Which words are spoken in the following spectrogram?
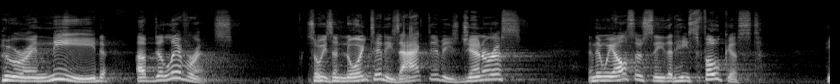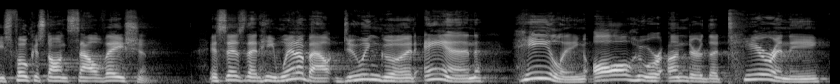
who are in need of deliverance. So he's anointed, he's active, he's generous. And then we also see that he's focused. He's focused on salvation. It says that he went about doing good and healing all who were under the tyranny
